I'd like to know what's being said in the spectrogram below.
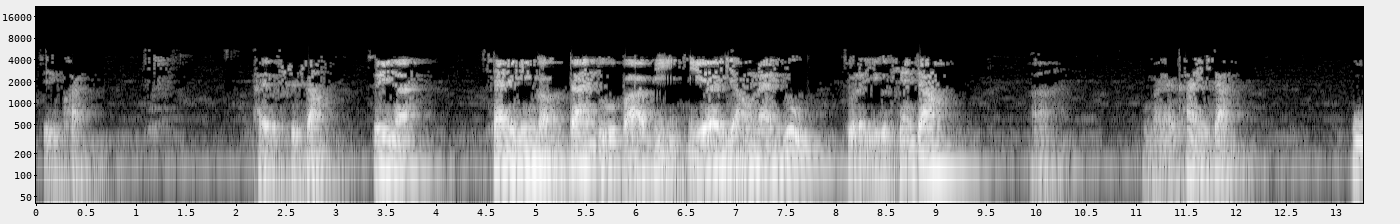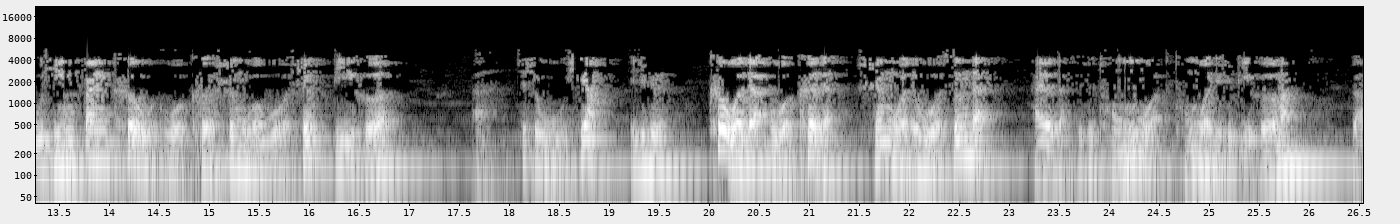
这一块。还有时伤，所以呢，千里命稿单独把比劫阳难入做了一个篇章啊。我们来看一下，五行翻克我，我克生我，我生比合啊，这是五象，也就是克我的，我克的，生我的，我生的，还有的就是同我，同我就是比合嘛，是吧？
